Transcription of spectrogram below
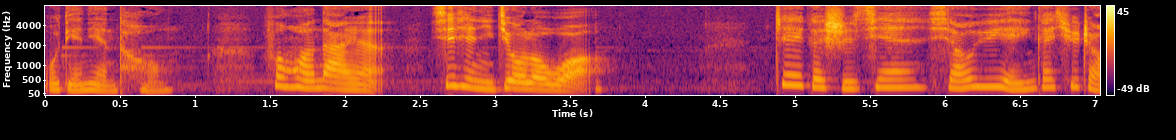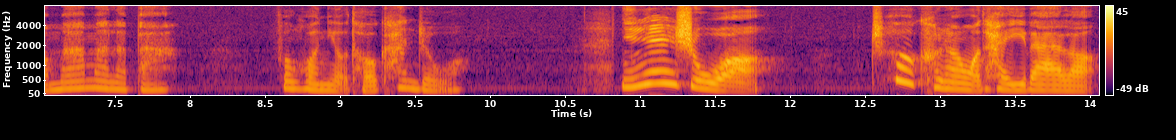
我点点头。凤凰大人，谢谢你救了我。这个时间，小雨也应该去找妈妈了吧？凤凰扭头看着我：“您认识我？这可让我太意外了。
